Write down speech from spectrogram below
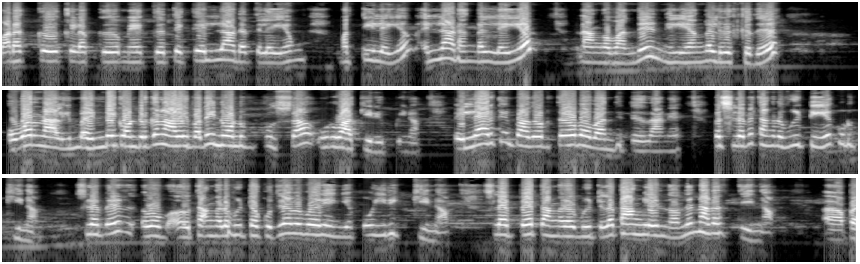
வடக்கு கிழக்கு மேற்கு தெற்கு எல்லா இடத்துலையும் மத்தியிலையும் எல்லா இடங்கள்லையும் நாங்கள் வந்து நிலையங்கள் இருக்குது. ஒவ்வொரு நாள் இப்ப இன்றைக்கு ஒன்று இருக்கு நாளைக்கு பார்த்தா இன்னொன்று புதுசாக உருவாக்கி இருப்பினா எல்லாருக்கும் இப்போ அதோட தேவை வந்துட்டு தானே இப்போ சில பேர் தங்களோட வீட்டையே குடுக்கினா சில பேர் தங்களோட வீட்டை கொடுத்து அவ வேற எங்கேயோ போய் இருக்கினா சில பேர் தங்களோட வீட்டுல தாங்களே இருந்து வந்து நடத்தினா அப்ப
